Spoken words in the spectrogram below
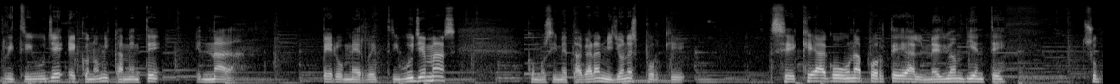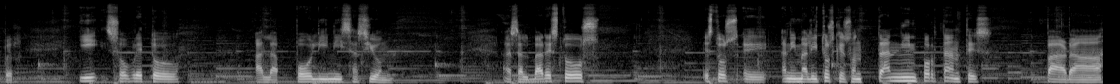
retribuye económicamente en nada, pero me retribuye más como si me pagaran millones porque sé que hago un aporte al medio ambiente súper y sobre todo a la polinización, a salvar estos, estos eh, animalitos que son tan importantes para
